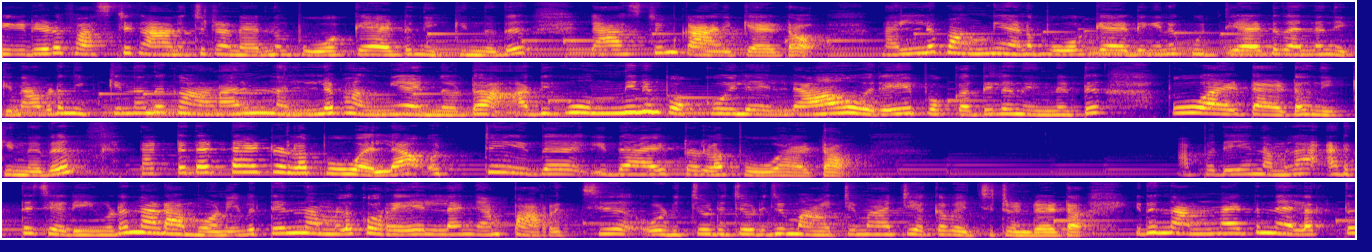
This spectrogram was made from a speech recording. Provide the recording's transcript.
വീഡിയോയുടെ ഫസ്റ്റ് കാണിച്ചിട്ടുണ്ടായിരുന്നു പൂവൊക്കെ ആയിട്ട് നിൽക്കുന്നത് ലാസ്റ്റും കാണിക്കാം കേട്ടോ നല്ല ഭംഗിയാണ് പൂവൊക്കെ ആയിട്ട് ഇങ്ങനെ കുറ്റിയായിട്ട് തന്നെ നിൽക്കുന്നത് അവിടെ നിൽക്കുന്നത് കാണാനും നല്ല ഭംഗിയായിരുന്നു കേട്ടോ. അധികം ഒന്നിനും പൊക്കമില്ല എല്ലാം ഒരേ പൊക്കത്തിൽ നിന്നിട്ട് പൂവായിട്ടാട്ടോ നിൽക്കുന്നത് തട്ട് തട്ടായിട്ടുള്ള പൂവല്ല ഒറ്റ ഇത് ഇതായിട്ടുള്ള പൂവാട്ടോ. അപ്പോൾ നമ്മൾ അടുത്ത ചെടിയും കൂടെ നടാൻ പോകണം ഇവത്തേന്ന് നമ്മൾ കുറേ എല്ലാം ഞാൻ പറിച്ച് ഒടിച്ചൊടിച്ചൊടിച്ച് മാറ്റി മാറ്റിയൊക്കെ വെച്ചിട്ടുണ്ട് കേട്ടോ. ഇത് നന്നായിട്ട് നിലത്ത്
